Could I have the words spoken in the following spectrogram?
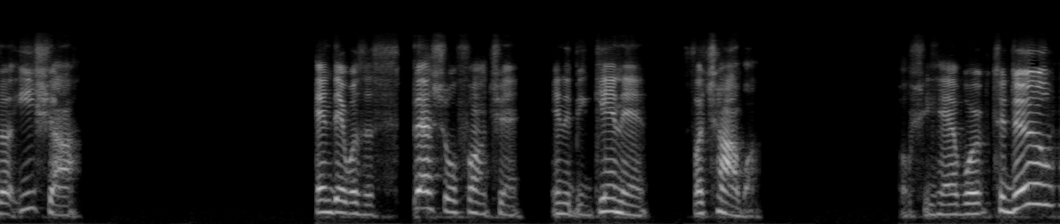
the Isha, and there was a special function in the beginning for Chawa. Oh, she had work to do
